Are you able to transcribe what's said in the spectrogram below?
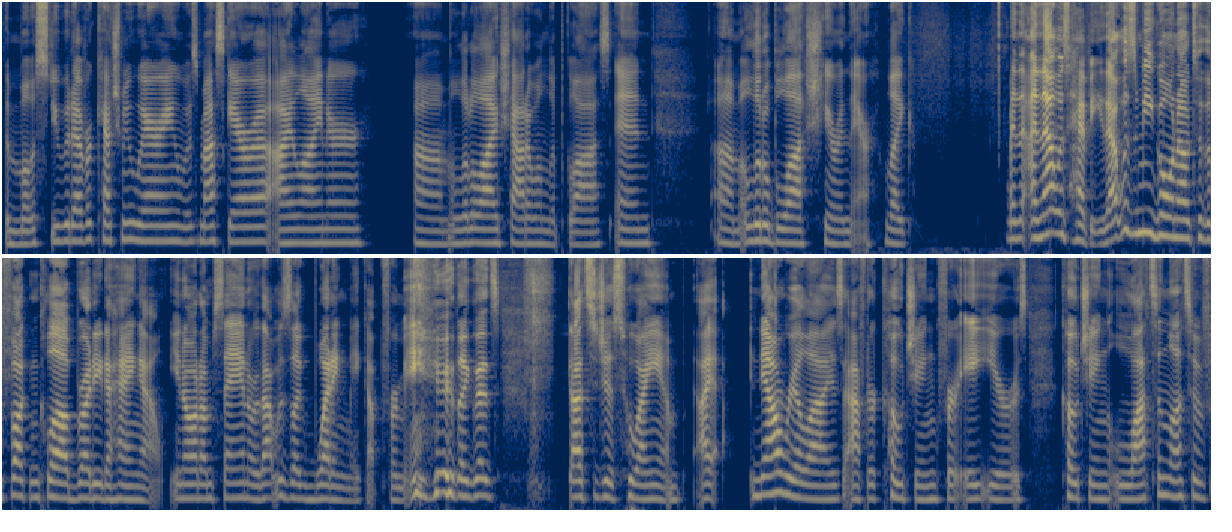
The most you would ever catch me wearing was mascara, eyeliner, um, a little eyeshadow, and lip gloss. And um, a little blush here and there. Like, and, and that was heavy. That was me going out to the fucking club ready to hang out. You know what I'm saying? Or that was like wedding makeup for me. like that's that's just who I am. I now realize after coaching for 8 years, coaching lots and lots of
